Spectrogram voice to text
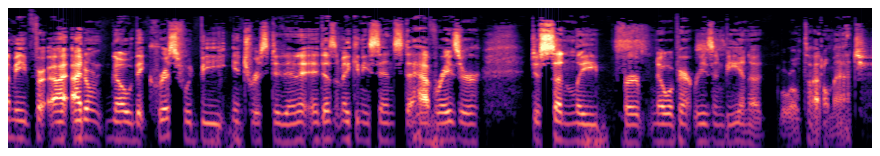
i mean for, I, I don't know that chris would be interested in it it doesn't make any sense to have razor just suddenly for no apparent reason be in a world title match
